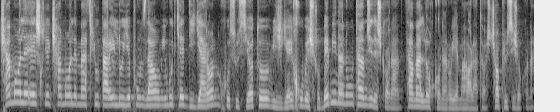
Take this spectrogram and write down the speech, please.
کمال عشق یا کمال مطلوب برای لوی 15 این بود که دیگران خصوصیات و ویژگی های خوبش رو ببینن و تمجیدش کنن تملق کنن روی مهارتاش چاپلوسیشو کنن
